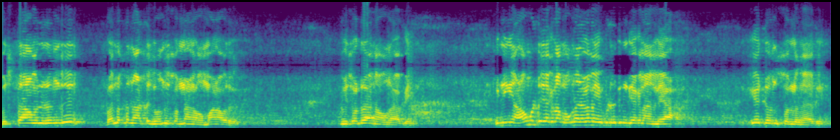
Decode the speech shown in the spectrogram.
பிஸ்தாமிலிருந்து பலக நாட்டுக்கு வந்து சொன்னாங்க அவங்க மாணவர்கள். இப்படி சொல்றாங்க அவங்க அப்படின்னு நீங்கள் அவங்கள்ட்ட கேட்கலாம் உங்கள் நிலைமை எப்படி இருக்குன்னு கேட்கலாம் இல்லையா? கேட்டு வந்து சொல்லுங்க அப்படின்னு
